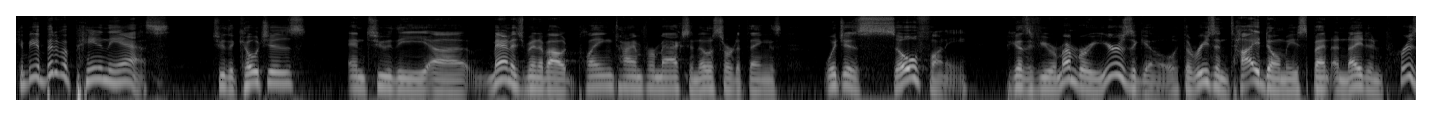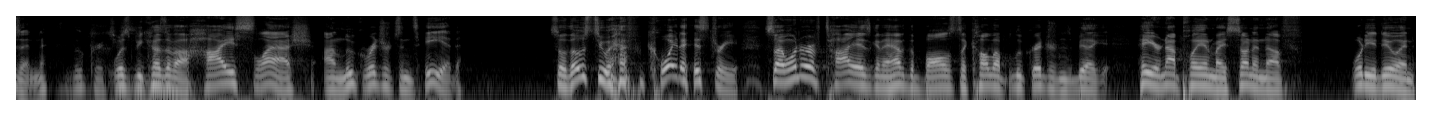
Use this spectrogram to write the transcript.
can be a bit of a pain in the ass to the coaches and to the uh, management about playing time for Max and those sort of things, which is so funny because if you remember years ago, the reason Ty Domi spent a night in prison was because of a high slash on Luke Richardson's head. So those two have quite a history. So I wonder if Ty is going to have the balls to call up Luke Richardson and be like, "Hey, you're not playing my son enough. What are you doing?"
